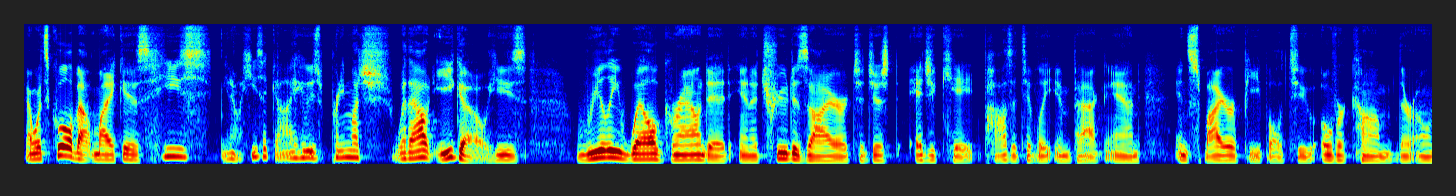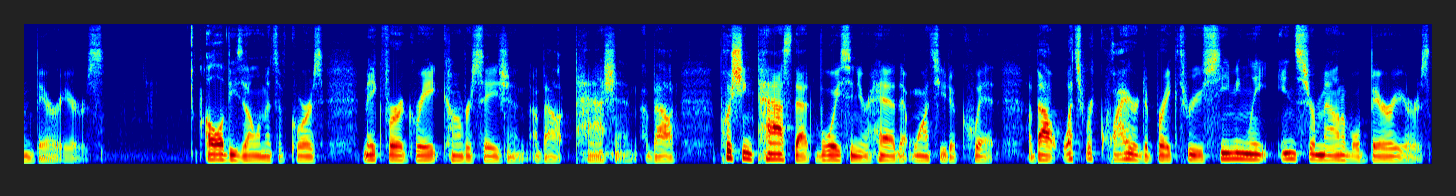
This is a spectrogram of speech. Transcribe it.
And what's cool about Mike is he's, you know, he's a guy who's pretty much without ego. He's really well grounded in a true desire to just educate, positively impact, and inspire people to overcome their own barriers. All of these elements, of course, make for a great conversation about passion, about pushing past that voice in your head that wants you to quit, about what's required to break through seemingly insurmountable barriers,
